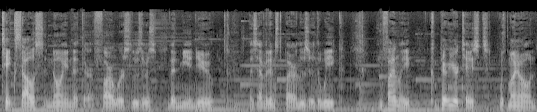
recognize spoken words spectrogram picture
take solace in knowing that there are far worse losers than me and you, as evidenced by our loser of the week, and finally, compare your tastes with my own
